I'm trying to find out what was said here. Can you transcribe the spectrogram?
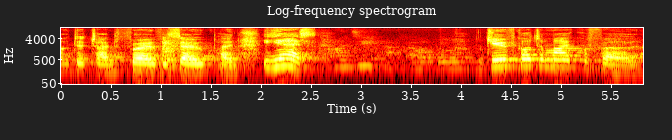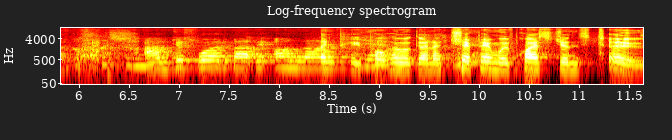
I'm just trying to throw this open. Yes. You've got a microphone. I'm just worried about the online people who are going to chip in with questions too.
